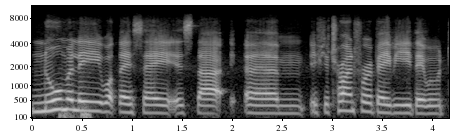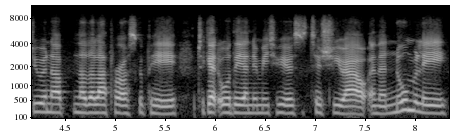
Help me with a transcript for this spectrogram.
Normally, what they say is that um, if you're trying for a baby, they will do an, another laparoscopy to get all the endometriosis tissue out. And then normally,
